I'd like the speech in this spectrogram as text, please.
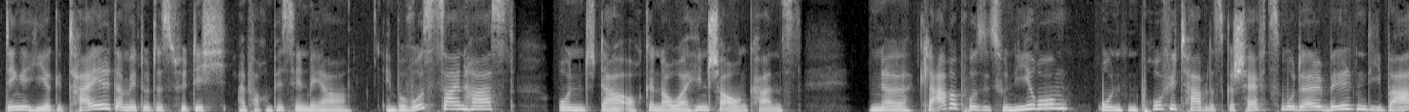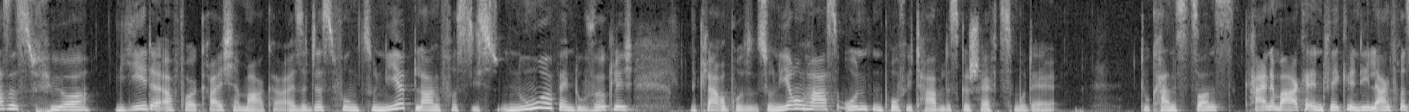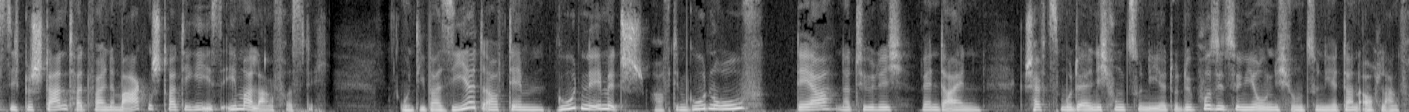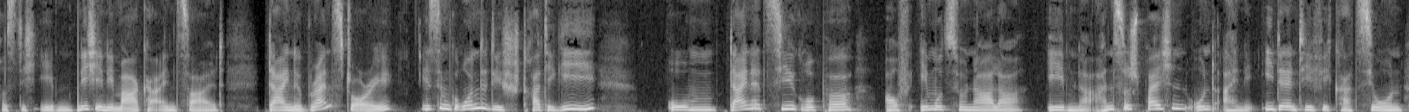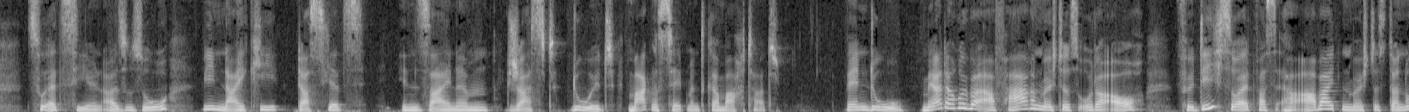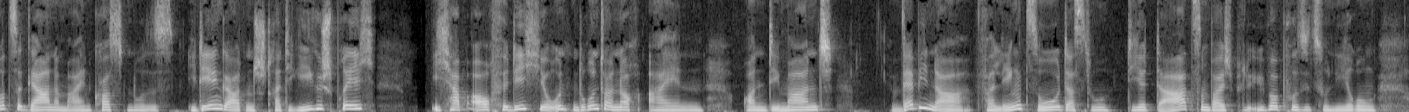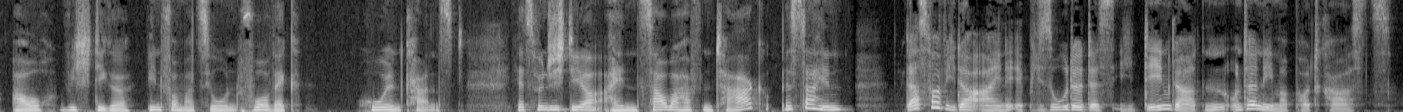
Dinge hier geteilt, damit du das für dich einfach ein bisschen mehr im Bewusstsein hast und da auch genauer hinschauen kannst. Eine klare Positionierung und ein profitables Geschäftsmodell bilden die Basis für jede erfolgreiche Marke. Also das funktioniert langfristig nur, wenn du wirklich eine klare Positionierung hast und ein profitables Geschäftsmodell. Du kannst sonst keine Marke entwickeln, die langfristig Bestand hat, weil eine Markenstrategie ist immer langfristig. Und die basiert auf dem guten Image, auf dem guten Ruf, der natürlich, wenn dein Geschäftsmodell nicht funktioniert und die Positionierung nicht funktioniert, dann auch langfristig eben nicht in die Marke einzahlt. Deine Brand Story ist im Grunde die Strategie, um deine Zielgruppe auf emotionaler Ebene anzusprechen und eine Identifikation zu erzielen. Also so wie Nike das jetzt in seinem Just Do It Markenstatement gemacht hat. Wenn du mehr darüber erfahren möchtest oder auch für dich so etwas erarbeiten möchtest, dann nutze gerne mein kostenloses Ideengarten Strategiegespräch. Ich habe auch für dich hier unten drunter noch ein On-Demand Webinar verlinkt, so dass du dir da zum Beispiel über Positionierung auch wichtige Informationen vorweg holen kannst. Jetzt wünsche ich dir einen zauberhaften Tag. Bis dahin. Das war wieder eine Episode des Ideengarten Unternehmer Podcasts.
